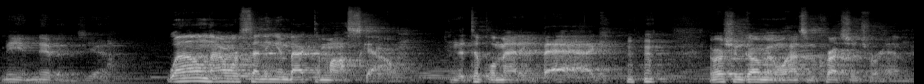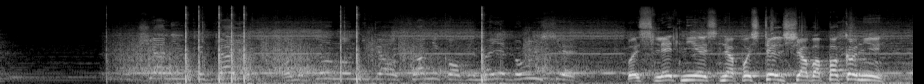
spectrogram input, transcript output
Me and Nivens, yeah. Well, now we're sending him back to Moscow. In the diplomatic bag. the Russian government will have some questions for him. Постель.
